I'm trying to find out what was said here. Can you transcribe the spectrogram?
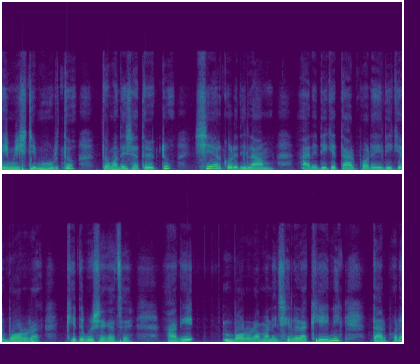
এই মিষ্টি মুহূর্ত তোমাদের সাথেও একটু শেয়ার করে দিলাম। আর এদিকে তারপরে এদিকে বড়রা খেতে বসে গেছে। আগে বড়রা মানে ছেলেরা খেয়ে নিক, তারপরে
